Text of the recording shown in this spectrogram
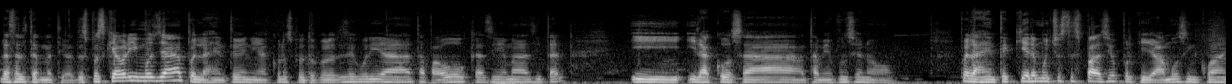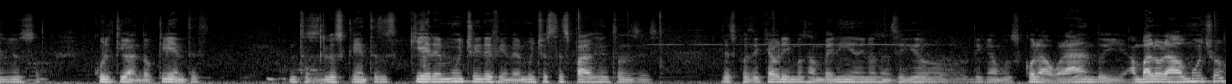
las alternativas. Después que abrimos ya, pues la gente venía con los protocolos de seguridad, tapabocas y demás y tal. Y, la cosa también funcionó. Pues la gente quiere mucho este espacio porque llevamos cinco años cultivando clientes. Entonces los clientes quieren mucho y defienden mucho este espacio. Entonces después de que abrimos han venido y nos han seguido, digamos, colaborando y han valorado mucho.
